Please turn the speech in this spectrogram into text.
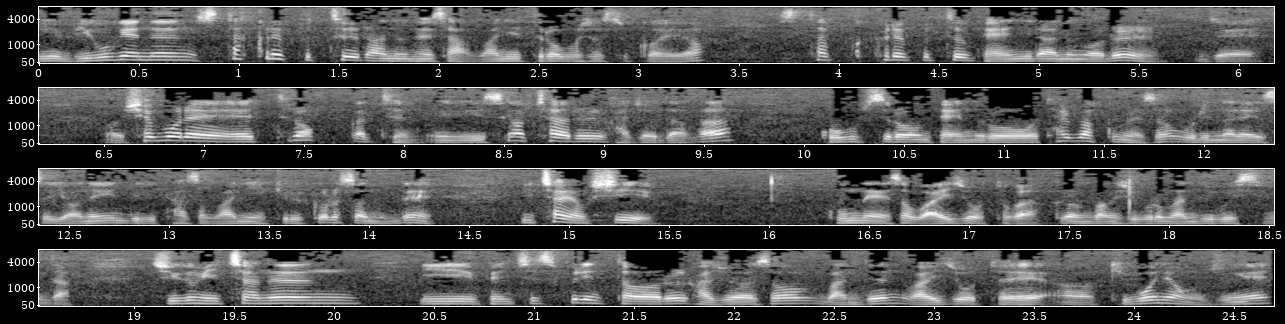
이게 미국에는 스타크래프트라는 회사 많이 들어보셨을 거예요. 스타크래프트 벤이라는 거를 이제 어, 쉐보레의 트럭 같은 이 승합차를 가져다가 고급스러운 밴으로 탈바꿈해서 우리나라에서 연예인들이 타서 많이 인기를 끌었었는데 이 차 역시 국내에서 YG 오토가 그런 방식으로 만들고 있습니다. 지금 이 차는 이 벤츠 스프린터를 가져와서 만든 YG 오토의 어, 기본형 중에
